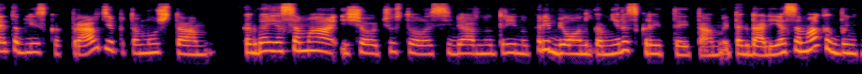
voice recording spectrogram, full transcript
это близко к правде, потому что когда я сама еще чувствовала себя внутри ну, ребенком, не раскрытой там и так далее, я сама как бы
